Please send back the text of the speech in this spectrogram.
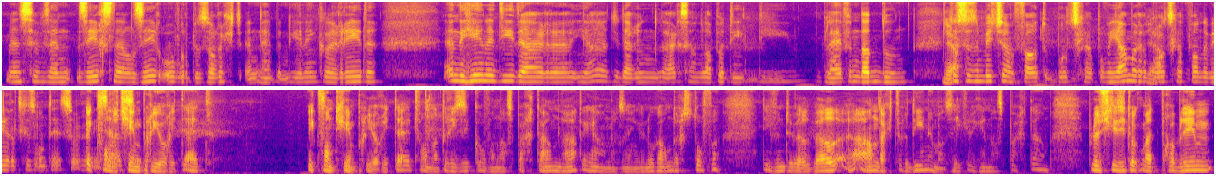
Mensen zijn zeer snel zeer overbezorgd en hebben geen enkele reden. En degenen die daar, eh, ja, die daar hun laars aan lappen, die, die blijven dat doen. Ja. Dus het is een beetje een foute boodschap, of een jammere Ja. boodschap van de Wereldgezondheidsorganisatie. Ik vond het geen prioriteit. Ik vond geen prioriteit van het risico van aspartaam na te gaan. Er zijn genoeg andere stoffen die eventueel wel eh, aandacht verdienen, maar zeker geen aspartaam. Plus je ziet ook met het probleem,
